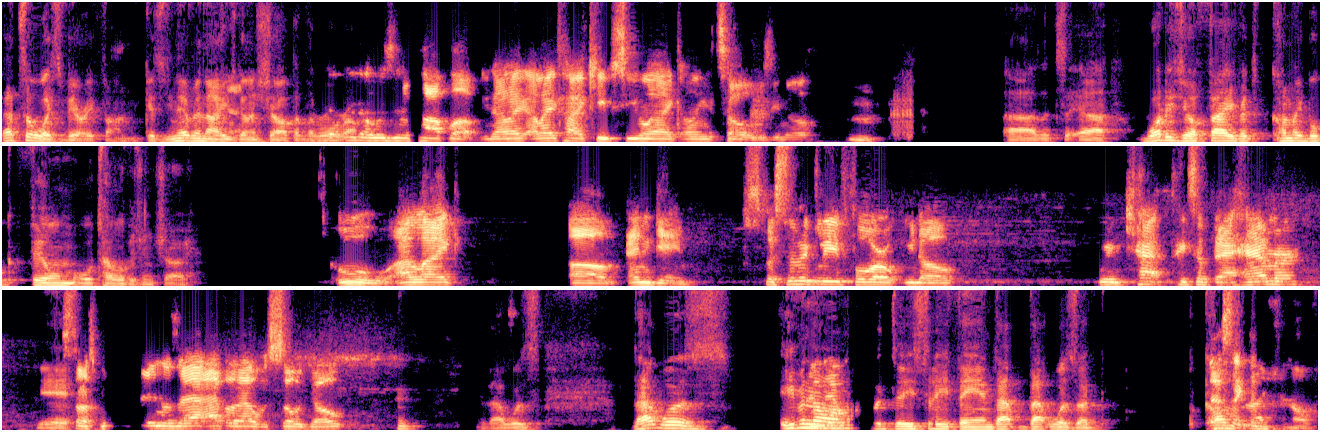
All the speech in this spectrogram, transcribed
That's always very fun because you never know who's going to show up at the Royal Rumble. who's going to pop up. You know, I like, I like how it keeps you like on your toes. You know. Mm. Uh, let's see. Uh, what is your favorite comic book, film, or television show? Ooh, I like um, Endgame specifically for you know when Cap picks up that hammer. Yeah. Starts was that. I thought that was so dope. that was that was even and though then, I'm a DC fan, that that was a that's like the of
